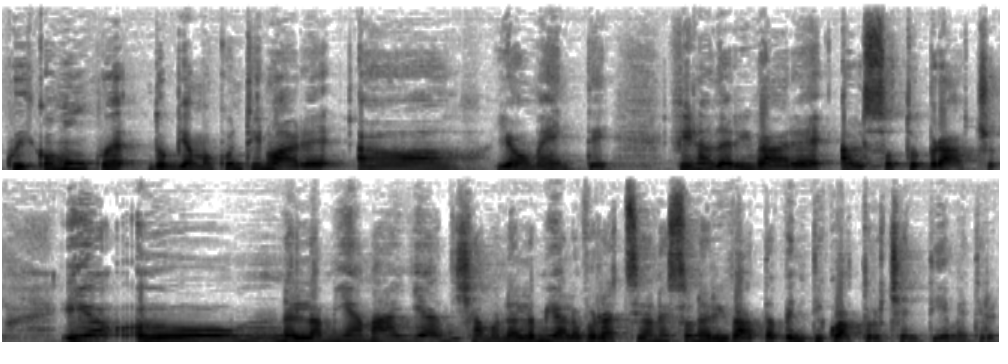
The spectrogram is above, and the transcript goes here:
Qui comunque dobbiamo continuare a gli aumenti fino ad arrivare al sottobraccio io eh, nella mia maglia diciamo nella mia lavorazione sono arrivata a 24 centimetri.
